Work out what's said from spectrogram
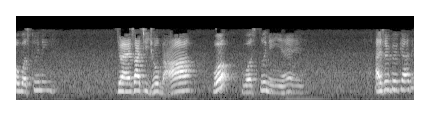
वो वस्तु ही नहीं है जो ऐसा चीज़ होगा वो वस्तु नहीं है ऐसे भी कोई क्या दे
